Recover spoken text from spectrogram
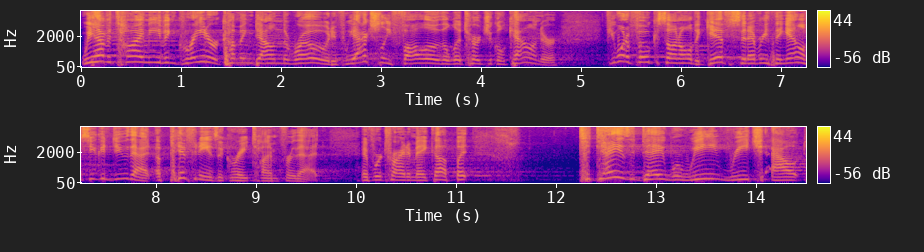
We have a time even greater coming down the road if we actually follow the liturgical calendar. If you want to focus on all the gifts and everything else, you can do that. Epiphany is a great time for that if we're trying to make up. But today is a day where we reach out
